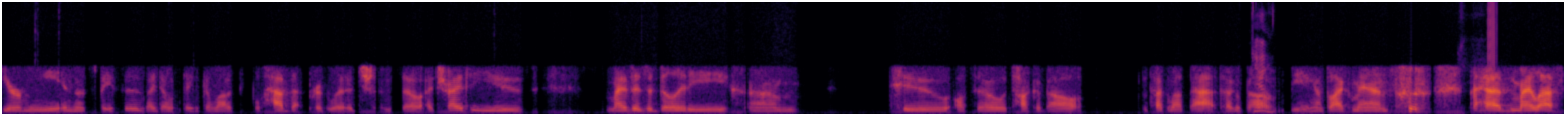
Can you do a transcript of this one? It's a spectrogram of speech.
hear me in those spaces. I don't think a lot of people have that privilege, and so I try to use my visibility um, to also talk about talk about that, talk about being a black man. I had my last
